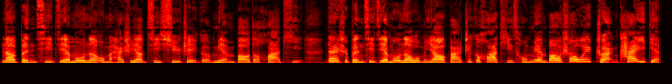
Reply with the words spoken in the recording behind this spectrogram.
那本期节目呢，我们还是要继续这个面包的话题，但是本期节目呢，我们要把这个话题从面包稍微转开一点，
